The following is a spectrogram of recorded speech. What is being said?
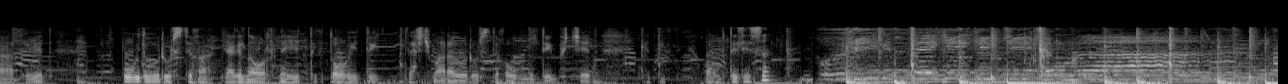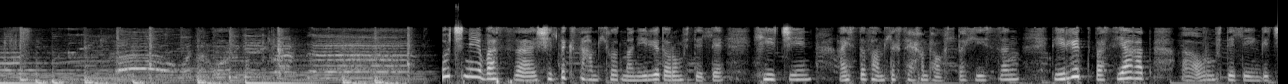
Аа тэгээд бүгд өөр өөрсдийнхөө яг л нуурны хийдэг, дуу хийдэг зарчмаараа өөр өөрсдийнхөө өгнүүдийг бичээд гэдэг уран бүтээл хийсэн. Хуучны бас шилдэг гэсэн хамтлагууд маань эргээд уран бүтээлээ хийж гин. Айстов хамтлаг сайхан тоглолтоо хийсэн. Тэг эргээд бас яагаад уран бүтээлээ ингэж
